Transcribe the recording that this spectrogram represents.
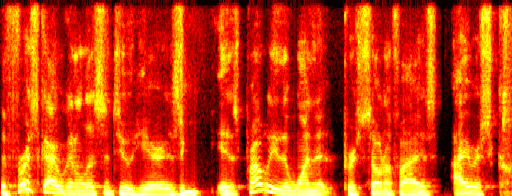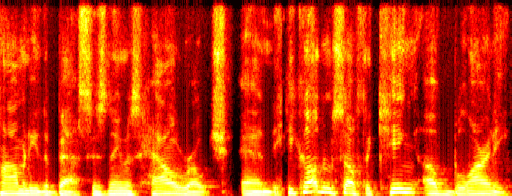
The first guy we're going to listen to here is is probably the one that personifies Irish comedy the best. His name is Hal Roach, and he called himself the King of Blarney.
